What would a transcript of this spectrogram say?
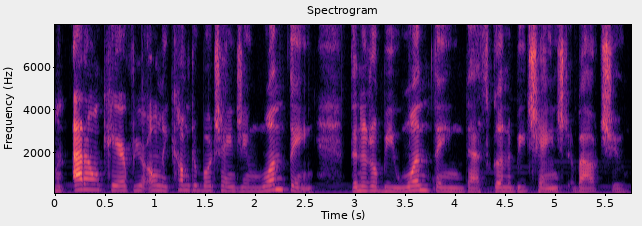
And I don't care if you're only comfortable changing one thing, then it'll be one thing that's going to be changed about you.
